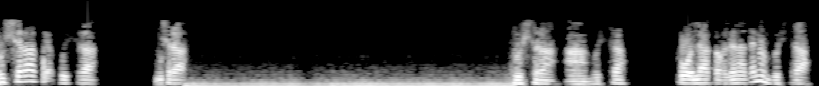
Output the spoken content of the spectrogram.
بشرا کیا بشرا بشرا۔ بشرا ہاں بشرا۔ پولا کا وزن آتا ہے نا، بشرا۔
